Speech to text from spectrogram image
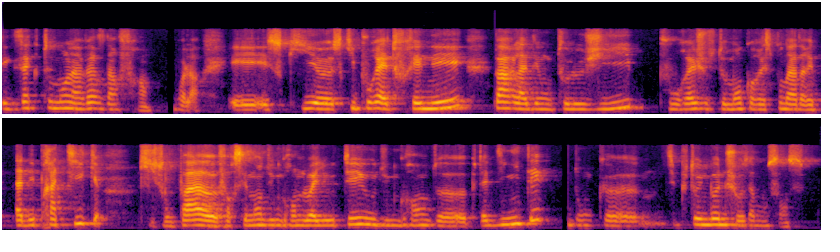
exactement l'inverse d'un frein. Voilà. Et, ce, qui, ce qui pourrait être freiné par la déontologie pourrait justement correspondre à des pratiques qui ne sont pas forcément d'une grande loyauté ou d'une grande peut-être dignité. Donc, euh, c'est plutôt une bonne chose à mon sens.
